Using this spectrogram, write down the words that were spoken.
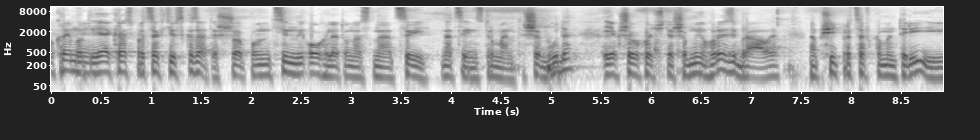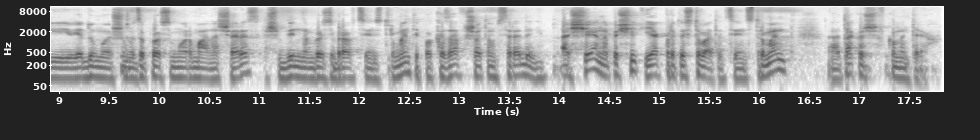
окремий. От я якраз про це хотів сказати, що повноцінний огляд у нас на цей, на цей інструмент ще буде. І якщо ви хочете, щоб ми його розібрали, напишіть про це в коментарі, і я думаю, що ми запросимо Романа ще раз, щоб він нам розібрав цей інструмент і показав, що там всередині. А ще напишіть, як протестувати цей інструмент, також в коментарях.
